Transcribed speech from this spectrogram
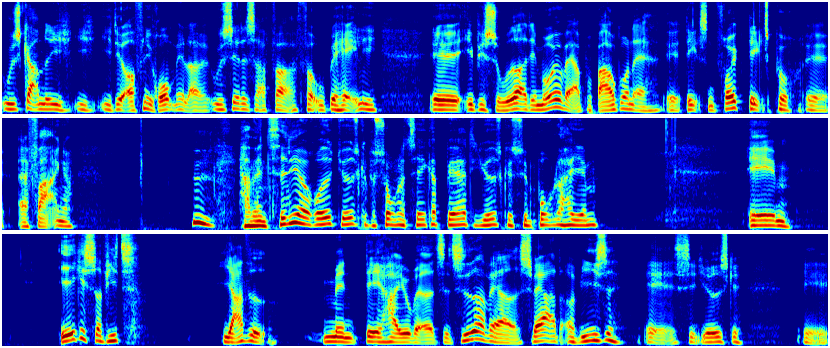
udskammet i, i, i det offentlige rum, eller udsætte sig for, for ubehagelige øh, episoder, og det må jo være på baggrund af øh, dels en frygt, dels på øh, erfaringer. Hmm. Har man tidligere rådet jødiske personer til ikke at bære de jødiske symboler herhjemme? Øhm, ikke så vidt, jeg ved. Men det har jo været til tider været svært at vise øh, sit jødiske øh,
